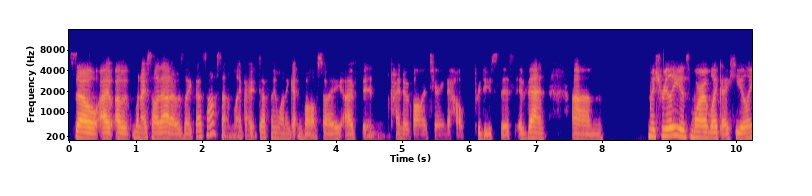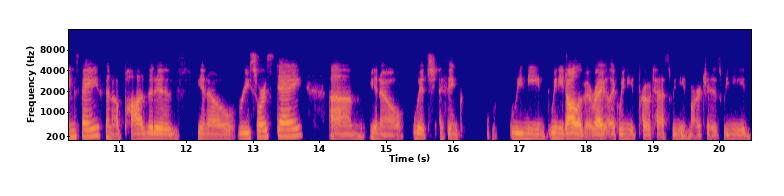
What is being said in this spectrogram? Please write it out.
So I, I when i saw that i was like that's awesome. Like i definitely want to get involved. So I, i've been kind of volunteering to help produce this event um, which really is more of like a healing space and a positive you know resource day um, you know which i think we need we need all of it right? Like we need protests we need marches we need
